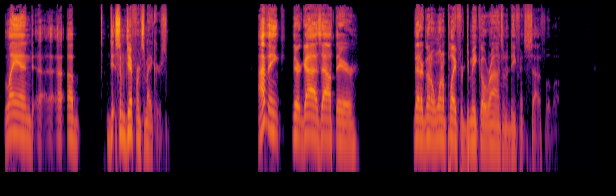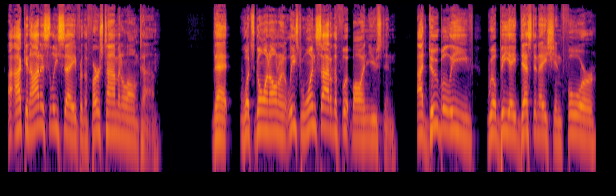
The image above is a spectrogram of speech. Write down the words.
land uh, uh, uh, some difference makers? I think there are guys out there that are going to want to play for DeMeco Ryans on the defensive side of football. I, I can honestly say for the first time in a long time that what's going on on at least one side of the football in Houston, I do believe will be a destination for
